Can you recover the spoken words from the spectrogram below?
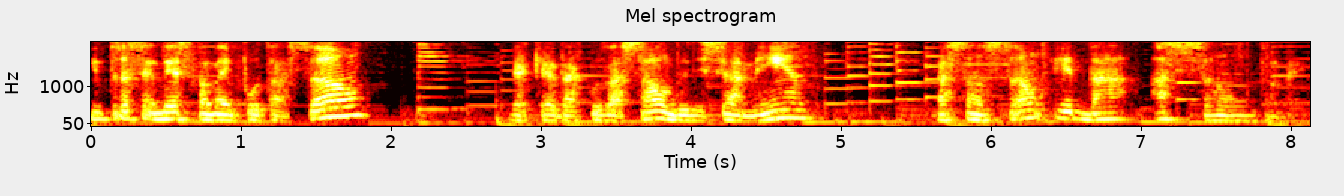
Intranscendência está da imputação, que é da acusação, do iniciamento, da sanção e da ação também.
